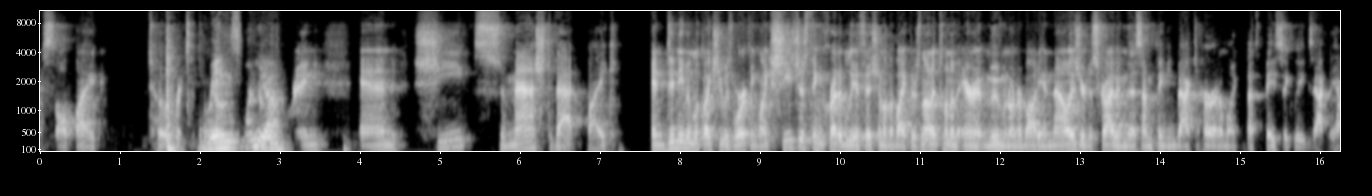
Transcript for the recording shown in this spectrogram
assault bike toe ring, rings one, yeah, ring, and she smashed that bike and didn't even look like she was working. Like she's just incredibly efficient on the bike. There's not a ton of errant movement on her body. And now, as you're describing this, I'm thinking back to her, and I'm like, that's basically exactly how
